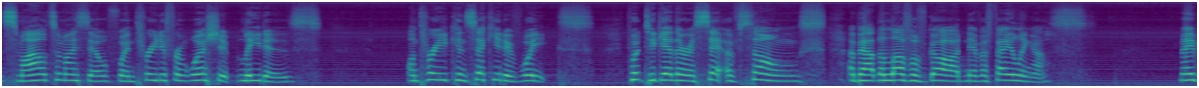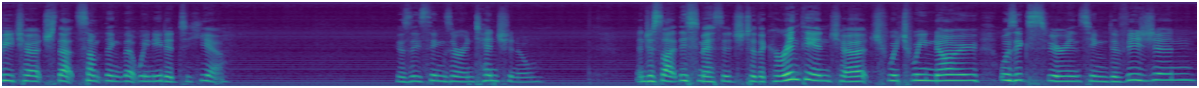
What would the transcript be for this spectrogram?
smile to myself when three different worship leaders on three consecutive weeks put together a set of songs about the love of God never failing us. Maybe, church, that's something that we needed to hear because these things are intentional. And just like this message to the Corinthian church, which we know was experiencing division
